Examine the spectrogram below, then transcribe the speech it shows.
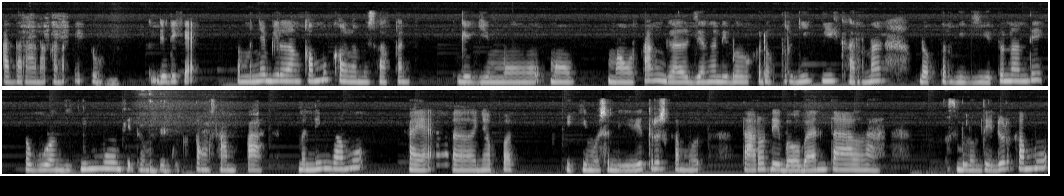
antara anak-anak itu. Mhm. jadi kayak temennya bilang kamu kalau misalkan gigimu mau mau tanggal jangan dibawa ke dokter gigi karena dokter gigi itu nanti ngebuang gigimu gitu. Ke tong sampah. Mending kamu kayak uh, nyopot gigimu sendiri terus kamu taruh di bawah bantal. Lah sebelum tidur kamu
